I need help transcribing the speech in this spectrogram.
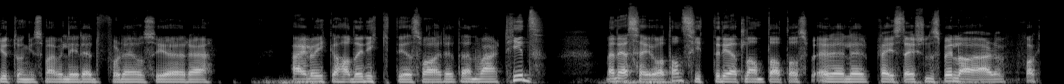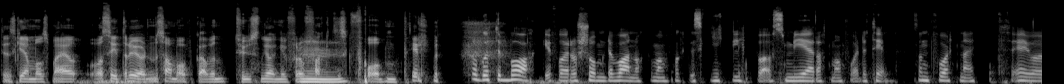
guttunge som er veldig redd for det å gjøre feil å ikke ha det riktige svaret til enhver tid. Men jeg ser jo at han sitter i et eller annet dataspill, eller PlayStation-spill, da er det faktisk hjemme hos meg, og sitter og gjør den samme oppgaven tusen ganger for å Mm. faktisk få den til. og gå tilbake for å se om det var noe man faktisk gikk glipp av som gjør at man får det til. Sånn Fortnite er jo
